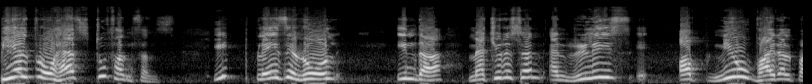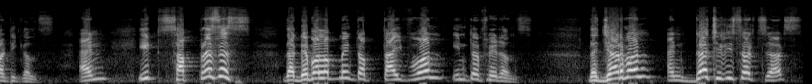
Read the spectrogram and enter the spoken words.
PL-PRO has two functions. It plays a role in the maturation and release of new viral particles and it suppresses the development of type 1 interferons. The German and Dutch researchers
